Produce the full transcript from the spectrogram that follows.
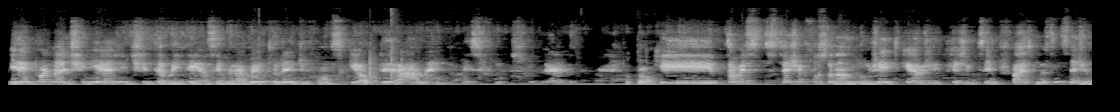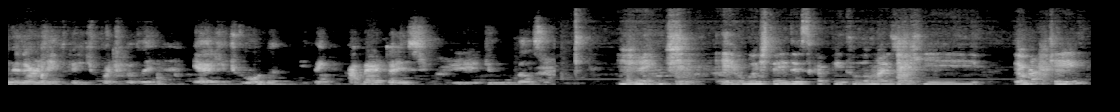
E é importante que a gente também tenha sempre a abertura de conseguir alterar, né, esse fluxo interno. Porque talvez esteja funcionando de um jeito que é o jeito que a gente sempre faz, mas não seja o melhor jeito que a gente pode fazer. E aí a gente muda. E tem que ficar aberto a esse tipo de, de mudança. Gente, eu gostei desse capítulo, mas o que eu marquei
